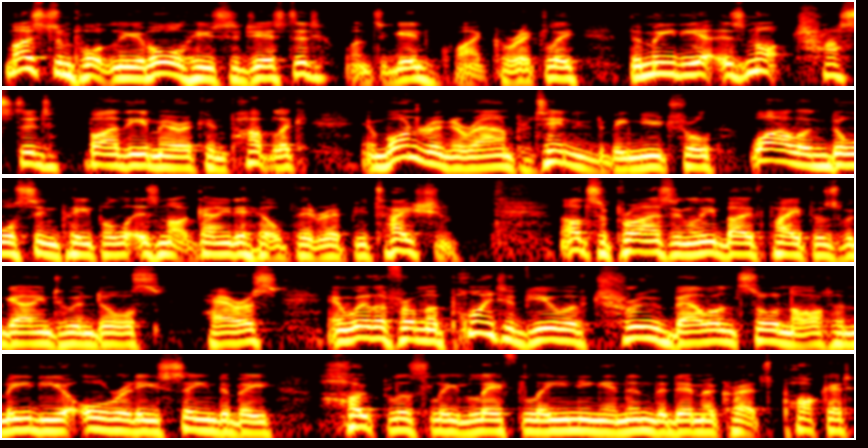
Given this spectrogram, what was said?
most importantly of all, he suggested, once again quite correctly, the media is not trusted by the American public, and wandering around pretending to be neutral while endorsing people is not going to help their reputation. Not surprisingly, both papers were going to endorse Harris, and whether from a point of view of true balance or not, a media already seen to be hopelessly left leaning and in the Democrats' pocket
